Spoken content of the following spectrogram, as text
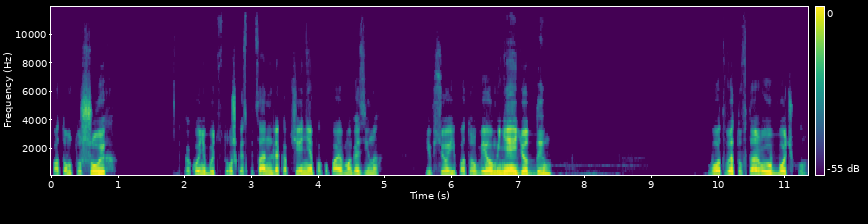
потом тушу их какой-нибудь стружкой специально для копчения, покупаю в магазинах. И все, и по трубе у меня идет дым. Вот в эту вторую бочку.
